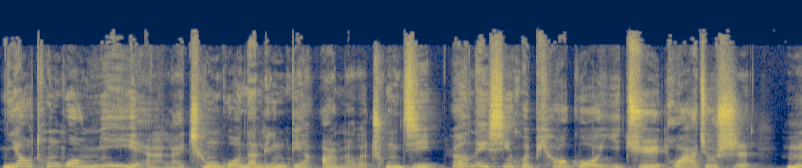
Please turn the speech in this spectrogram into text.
你要通过眯眼来撑过那零点二秒的冲击，然后内心会飘过一句话，就是嗯，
